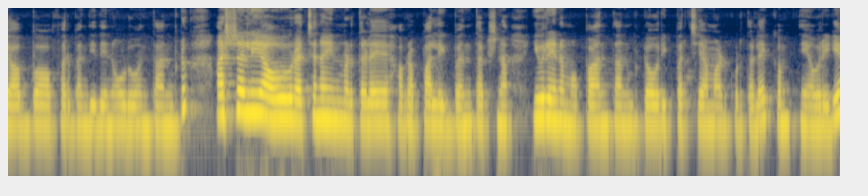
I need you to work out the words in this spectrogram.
ಜಾಬ್ ಆಫರ್ ಬಂದಿದೆ ನೋಡು ಅಂತ ಅಂದ್ಬಿಟ್ಟು, ಅಷ್ಟರಲ್ಲಿ ಅವ್ರ ಅಚ್ಚನ ಏನು ಮಾಡ್ತಾಳೆ, ಅವ್ರ ಅಪ್ಪ ಅಲ್ಲಿಗೆ ಬಂದ ತಕ್ಷಣ, ಇವರೇ ನಮ್ಮಪ್ಪ ಅಂತ ಅಂದ್ಬಿಟ್ಟು ಅವ್ರಿಗೆ ಪರಿಚಯ ಮಾಡಿಕೊಡ್ತಾಳೆ ಕಂಪ್ನಿಯವರಿಗೆ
